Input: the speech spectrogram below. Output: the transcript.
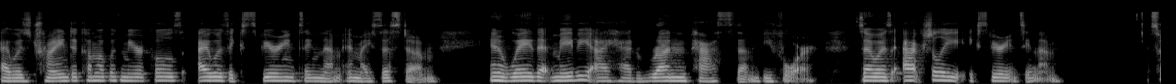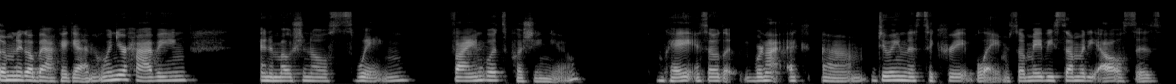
I was trying to come up with miracles. I was experiencing them in my system in a way that maybe I had run past them before. So I was actually experiencing them. So I'm going to go back again. When you're having an emotional swing, find what's pushing you. Okay. And so that we're not um, doing this to create blame. So maybe somebody else is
